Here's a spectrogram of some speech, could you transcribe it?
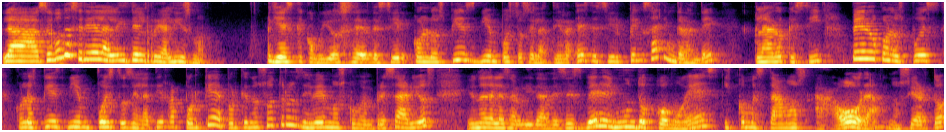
La segunda sería la ley del realismo. Y es que, como yo sé decir, con los pies bien puestos en la tierra, es decir, pensar en grande, Claro que sí, pero con los, pues, con los pies bien puestos en la tierra. ¿Por qué? Porque nosotros debemos como empresarios, y una de las habilidades es ver el mundo como es y cómo estamos ahora, ¿no es cierto?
